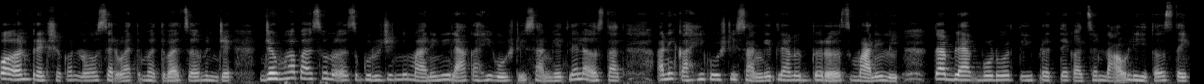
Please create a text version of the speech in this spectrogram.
पण प्रेक्षकांनो सर्वात महत्त्वाचं म्हणजे जेव्हापासूनच गुरुजींनी मानिनीला काही गोष्टी सांगितलेल्या असतात आणि काही गोष्टी सांगितल्यानंतरच मानिनी त्या ब्लॅकबोर्डवरती प्रत्येकाचं नाव लिहित असते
